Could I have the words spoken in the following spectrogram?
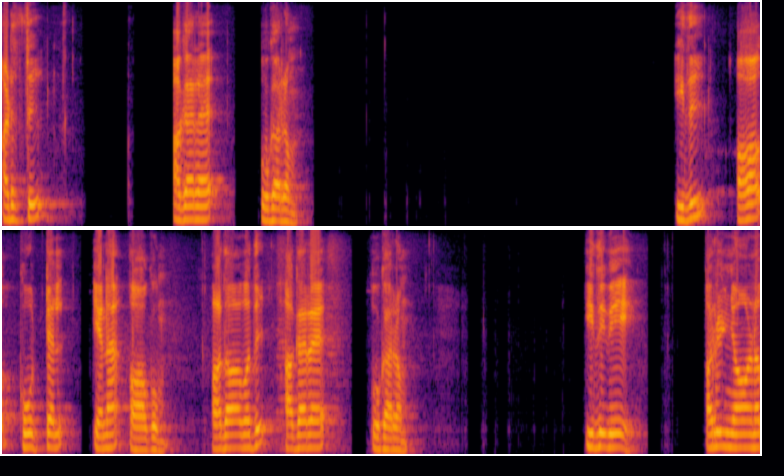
அடுத்து அகர உகரம். இது ஆ கூட்டல் என ஆகும். அதாவது அகர உகரம். இதுவே அருள்ஞான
